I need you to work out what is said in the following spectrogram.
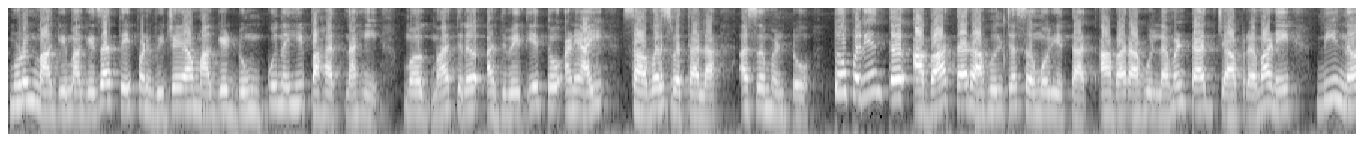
म्हणून मागे मागे जाते पण विजया मागे डुंकूनही पाहत नाही. मग मात्र अद्वैत येतो आणि आई सावर स्वतःला असं म्हणतो तोपर्यंत आबा आता राहुलच्या समोर येतात. आबा राहुलला म्हणतात ज्याप्रमाणे मी न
